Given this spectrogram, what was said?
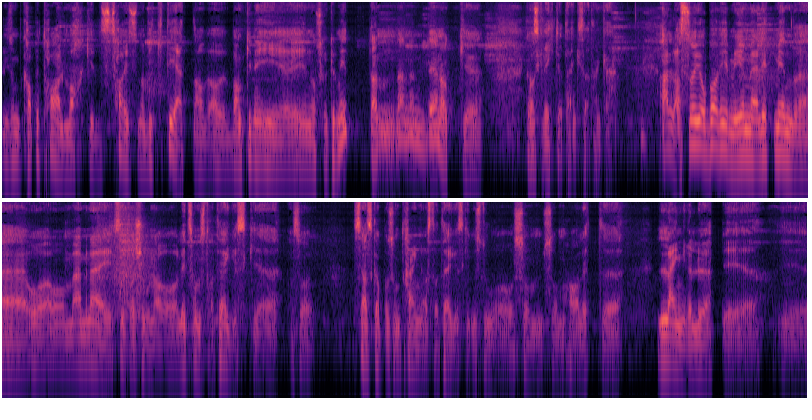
liksom, kapitalmarkedssizen og viktigheten av, av bankene i, i, norsk økonomi, den, den, det er nok uh, ganske riktig å tenke seg, tenker jeg. Ellers så jobber vi mye med litt mindre og M&A-situasjoner og litt sånn strategiske uh, altså selskaper som trenger strategiske investorer, og som, som har litt lengre løp i, i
